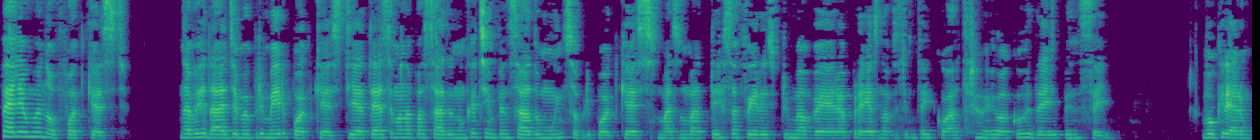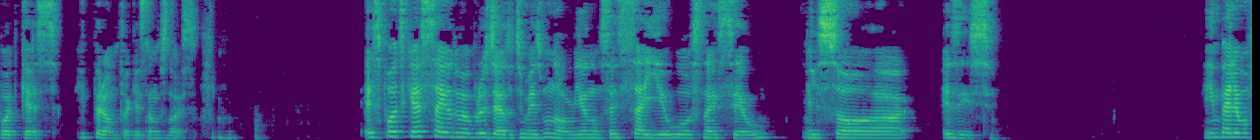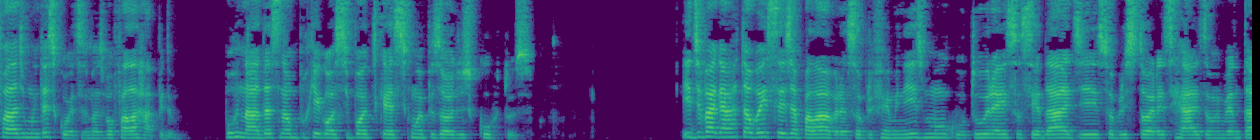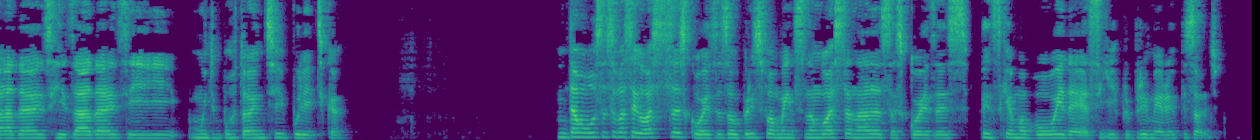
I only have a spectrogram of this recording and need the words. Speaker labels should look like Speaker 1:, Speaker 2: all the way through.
Speaker 1: Pele é o meu novo podcast. Na verdade, é meu primeiro podcast e até a semana passada eu nunca tinha pensado muito sobre podcasts, mas numa terça-feira de primavera, para as 9h34, eu acordei e pensei: vou criar um podcast. E pronto, aqui estamos nós. Esse podcast saiu do meu projeto de mesmo nome, eu não sei se saiu ou se nasceu, ele só existe. Em pele eu vou falar de muitas coisas, mas vou falar rápido. Por nada, senão porque gosto de podcasts com episódios curtos. E devagar talvez seja a palavra sobre feminismo, cultura e sociedade, sobre histórias reais ou inventadas, risadas e, muito importante, política. Então ouça se você gosta dessas coisas, ou principalmente se não gosta nada dessas coisas, pense que é uma boa ideia seguir pro primeiro episódio.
